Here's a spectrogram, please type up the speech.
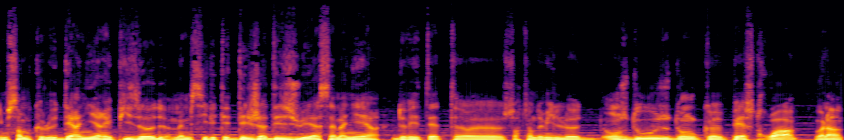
Il me semble que le dernier épisode, même s'il était déjà désuet à sa manière, devait être euh, sorti en 2011-12, donc euh, PS3, voilà.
